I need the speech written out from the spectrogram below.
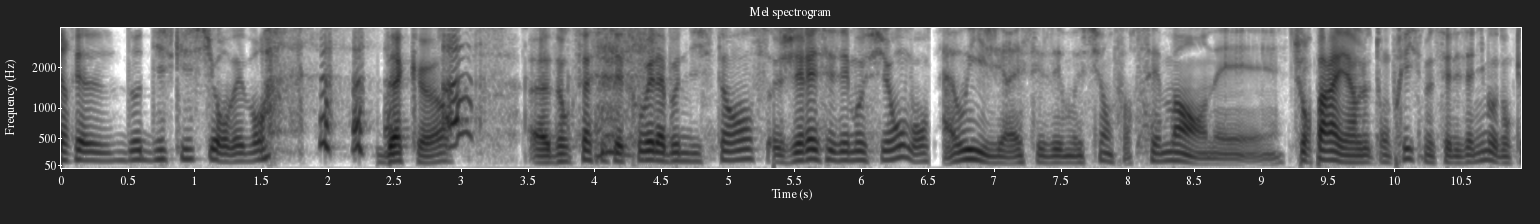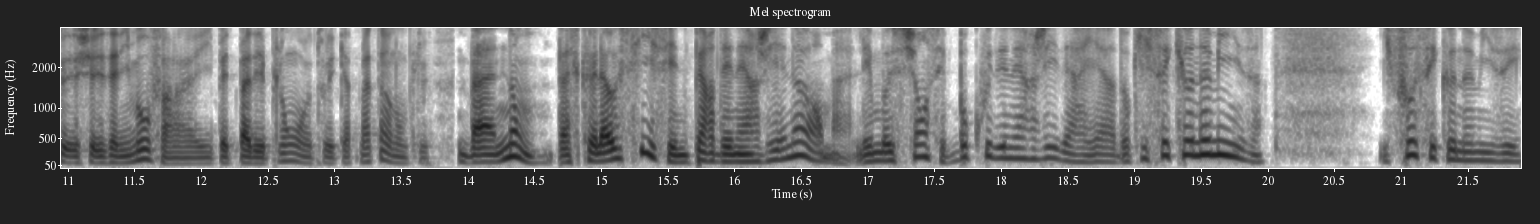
autre discussion, mais bon. D'accord. Euh, donc ça, c'était trouver la bonne distance, gérer ses émotions. Bon. Ah oui, gérer ses émotions, forcément. On est toujours pareil. Hein, le ton prisme, c'est les animaux. Donc chez les animaux, enfin, ils pètent pas des plombs euh, tous les quatre matins non plus. Bah non, parce que là aussi, c'est une perte d'énergie énorme. L'émotion, c'est beaucoup d'énergie derrière. Donc ils s'économisent. Il faut s'économiser.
